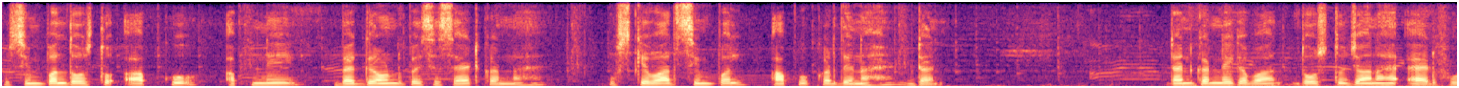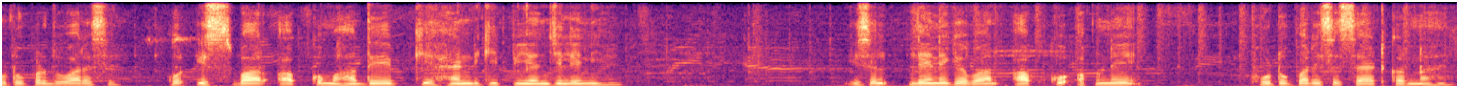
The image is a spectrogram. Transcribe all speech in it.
तो सिंपल दोस्तों, आपको अपने बैकग्राउंड पे से सेट करना है। उसके बाद सिंपल आपको कर देना है डन डन करने के बाद दोस्तों जाना है ऐड फ़ोटो पर दोबारा से। और इस बार आपको महादेव के हैंड की पीएनजी लेनी है। इसे लेने के बाद आपको अपने फ़ोटो पर इसे सेट करना है।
